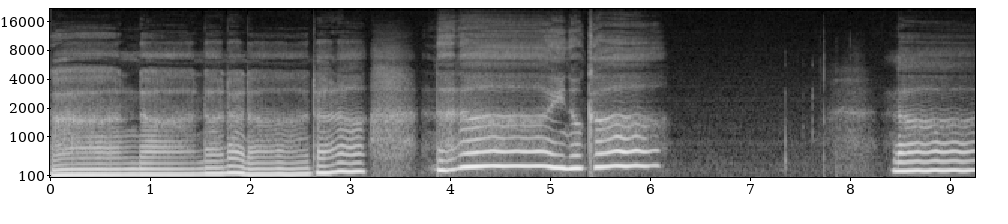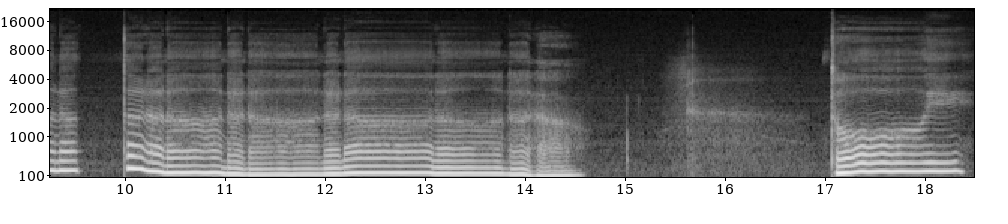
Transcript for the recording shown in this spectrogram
ラララララララララいのかララッタラララララララララ遠い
